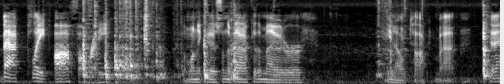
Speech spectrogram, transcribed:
back plate off already. The one that goes on the back of the motor. You know I'm talking about. Okay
